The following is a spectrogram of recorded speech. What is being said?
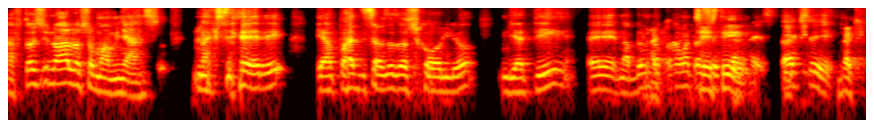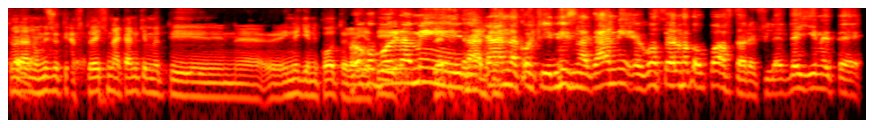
Αυτός είναι ο άλλος ο μαμιάς. να ξέρει η απάντηση σε αυτό το σχόλιο, γιατί ε, να μπαίνουν τα πράγματα σε Εντάξει. Εντάξει, τώρα νομίζω ότι αυτό έχει να κάνει και με την... Ε, είναι γενικότερο. Λόγω μπορεί να μην να κάνει, να κοκκινήσει, να κάνει. Εγώ θέλω να το πω αυτό, ρε φίλε. Δεν γίνεται...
